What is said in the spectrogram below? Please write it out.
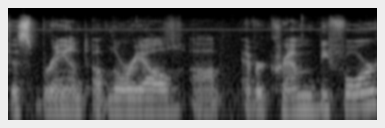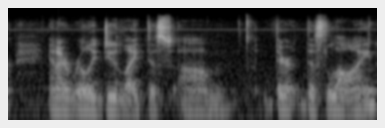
this brand of L'Oreal um, Evercreme before, and I really do like this um, their, this line.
